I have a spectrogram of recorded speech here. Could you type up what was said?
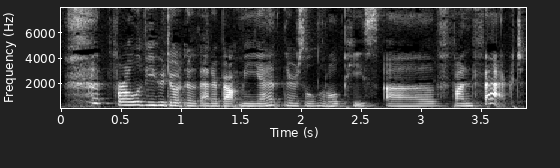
for all of you who don't know that about me yet, there's a little piece of fun fact.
